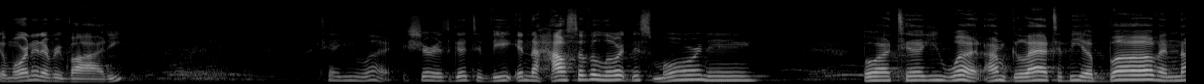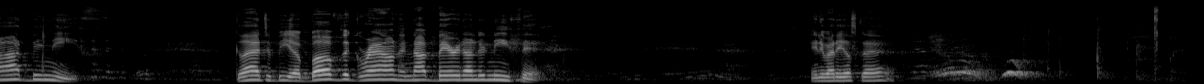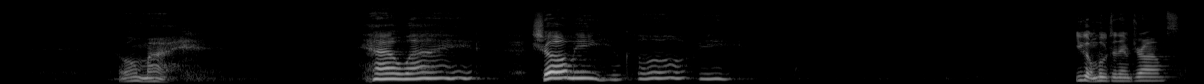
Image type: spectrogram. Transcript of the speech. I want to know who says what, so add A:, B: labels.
A: Good morning, everybody. I tell you what, sure is good to be in the house of the Lord this morning. Boy, I tell you what, I'm glad to be above and not beneath. Glad to be above the ground and not buried underneath it. Anybody else glad? Oh my. How wide, show me your glory. You gonna move to them drums?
